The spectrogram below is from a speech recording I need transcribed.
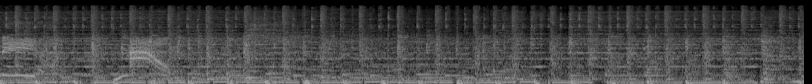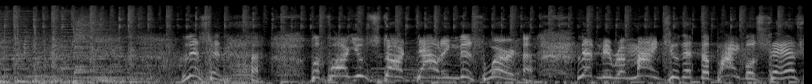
me Listen, before you start doubting this word, let me remind you that the Bible says,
